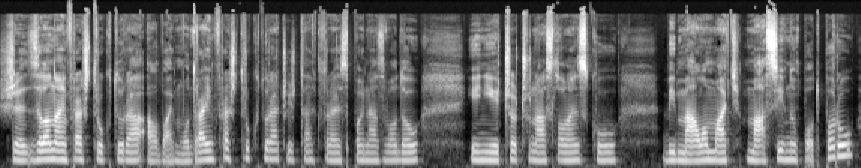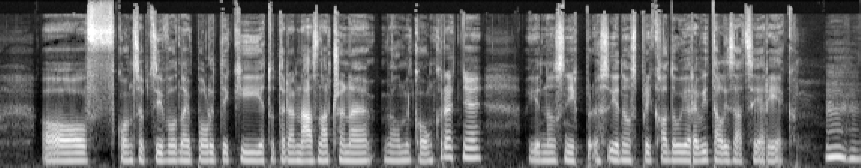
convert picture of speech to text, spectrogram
Čiže zelená infraštruktúra alebo aj modrá infraštruktúra, čiže tá, ktorá je spojená s vodou, je niečo, čo na Slovensku by malo mať masívnu podporu v koncepcii vodnej politiky je to teda naznačené veľmi konkrétne. Jedno z, nich, jednou z príkladov je revitalizácia riek. Mm-hmm.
